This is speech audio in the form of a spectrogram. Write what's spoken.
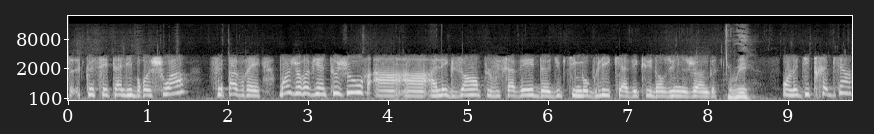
ce- que c'est un libre choix, c'est pas vrai. Moi, je reviens toujours à, à, à l'exemple, vous savez, de, du petit Mowgli qui a vécu dans une jungle. Oui. On le dit très bien,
